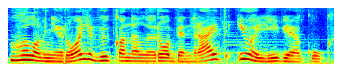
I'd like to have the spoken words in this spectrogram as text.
Головні ролі виконали Робін Райт і Олівія Кук.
